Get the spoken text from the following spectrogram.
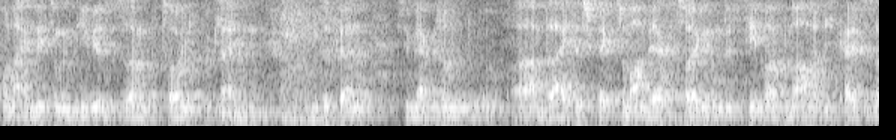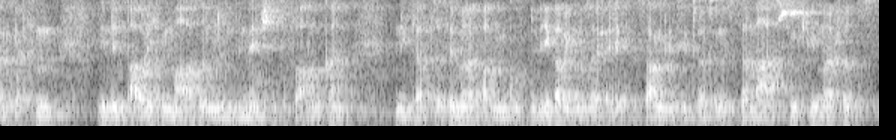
von Einrichtungen, die wir sozusagen betreuen und begleiten. Insofern, Sie merken schon äh, ein breites Spektrum an Werkzeugen, um das Thema Nachhaltigkeit sozusagen öffnen in den baulichen Maßnahmen und den Menschen zu verankern. Und ich glaube, da sind wir auf einem guten Weg, aber ich muss auch ehrlich sagen, die Situation ist dramatisch im Klimaschutz.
